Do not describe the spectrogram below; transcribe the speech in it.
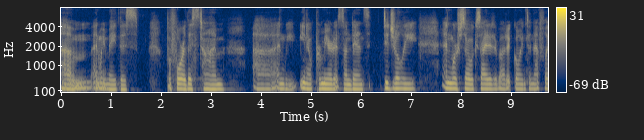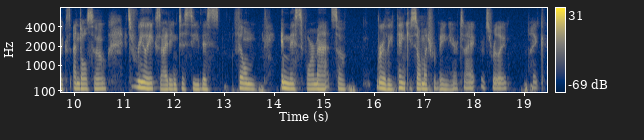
Um, and we made this before this time. Uh, and we, you know, premiered at Sundance digitally. And we're so excited about it going to Netflix. And also, it's really exciting to see this film in this format. So, really, thank you so much for being here tonight. It's really like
